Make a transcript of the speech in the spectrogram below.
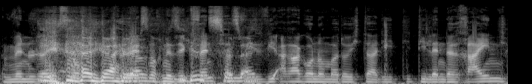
Und wenn du da jetzt noch, ja, ja, ja, jetzt noch eine Sequenz hast, wie, wie Aragorn nochmal durch da die, die, die Ländereien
